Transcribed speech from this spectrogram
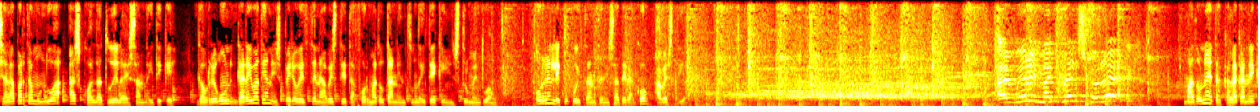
txalaparta mundua asko aldatu dela esan daiteke. Gaur egun, garai batean espero ez zen abeste eta formatutan entzun daiteke instrumentu hau horren lekuko izan zen izaterako abestia. Madonna eta Kalakanek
